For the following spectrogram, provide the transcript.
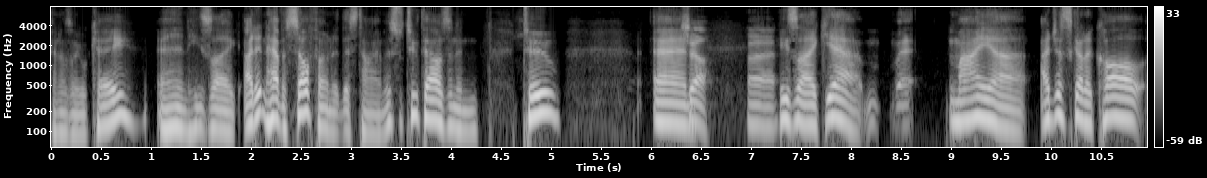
And I was like, Okay. And he's like, I didn't have a cell phone at this time. This was 2002. And sure. uh, he's like, Yeah, my, uh, I just got a call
